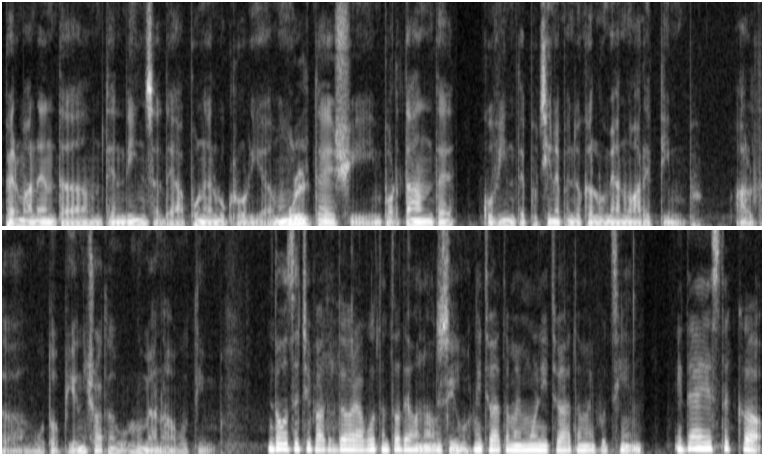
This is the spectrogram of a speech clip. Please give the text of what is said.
permanentă tendință de a pune lucruri uh, multe și importante, cuvinte puține, pentru că lumea nu are timp. Altă utopie. Niciodată lumea n-a avut timp. 24 de ore a avut întotdeauna o zi. Sigur. Niciodată mai mult, niciodată mai puțin. Ideea este că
